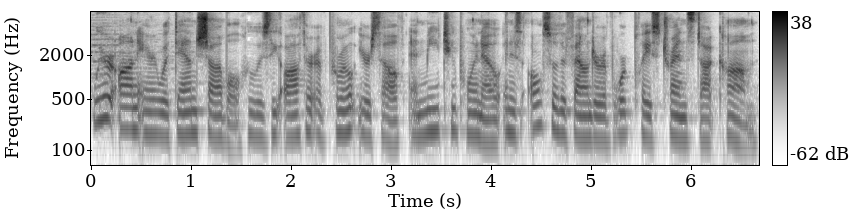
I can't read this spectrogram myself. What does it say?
We're on air with Dan Schawbel, who is the author of Promote Yourself and Me 2.0 and is also the founder of WorkplaceTrends.com.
